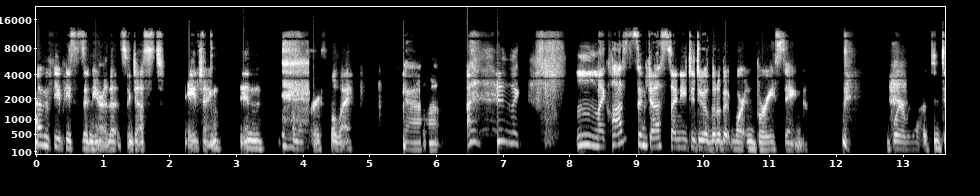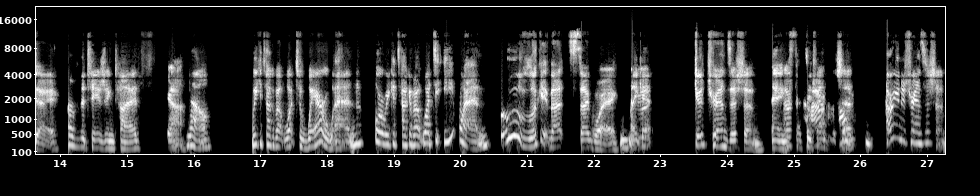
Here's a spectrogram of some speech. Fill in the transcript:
I have a few pieces in here that suggest aging in a graceful way. Yeah, like mm, my closet suggests I need to do a little bit more embracing where we are today of the changing tides. Yeah. Now we could talk about what to wear when, or we could talk about what to eat when. Ooh, look at that segue. Like it. Good transition. Thanks. That's a transition. How, are you going to transition?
